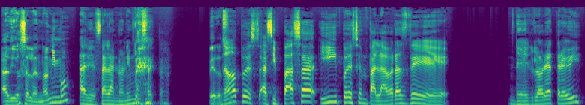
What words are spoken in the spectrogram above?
adiós al anónimo. adiós al anónimo, exacto. Pero No, sí. pues así pasa. Y pues en palabras de, de Gloria Trevi,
